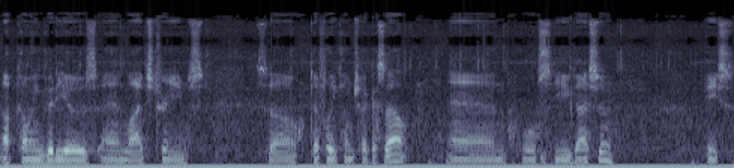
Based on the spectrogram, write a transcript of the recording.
upcoming videos and live streams. So definitely come check us out, and we'll see you guys soon. Peace.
